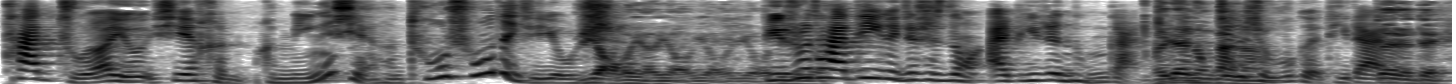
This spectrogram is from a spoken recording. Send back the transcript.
它主要有一些很很明显、很突出的一些优势。有有有有有。比如说，它第一个就是这种 IP 认同感，认同感这个是无可替代的。对对对，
